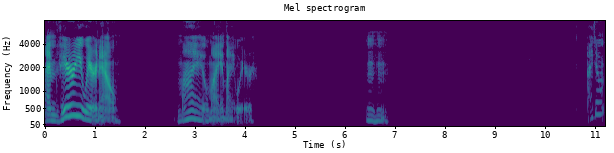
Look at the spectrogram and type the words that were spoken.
I'm very aware now. My, oh my, am I aware. Mm hmm. I don't,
